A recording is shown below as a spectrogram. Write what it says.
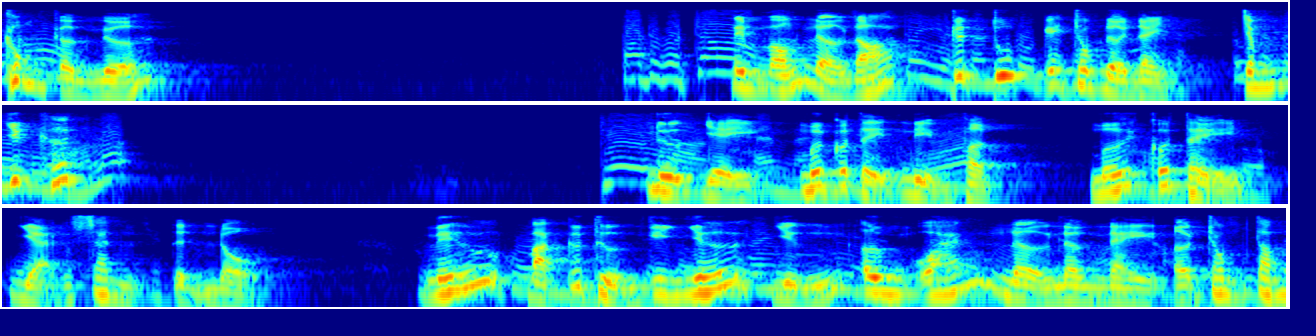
không cần nữa. Đem món nợ đó kết thúc ngay trong đời này, chấm dứt hết. Được vậy mới có thể niệm Phật, mới có thể giảng sanh tịnh độ. Nếu bạn cứ thường ghi nhớ những ân oán nợ nần này ở trong tâm,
